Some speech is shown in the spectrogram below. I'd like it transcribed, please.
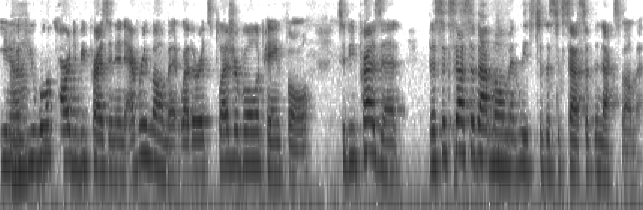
you know, if Mhm. you work hard to be present in every moment, whether it's pleasurable or painful, to be present, the success of that moment leads to the success of the next moment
